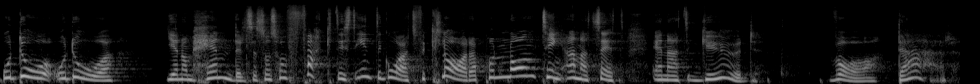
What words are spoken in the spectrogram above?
Och då och då genom händelser som, som faktiskt inte går att förklara på någonting annat sätt än att Gud var där.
